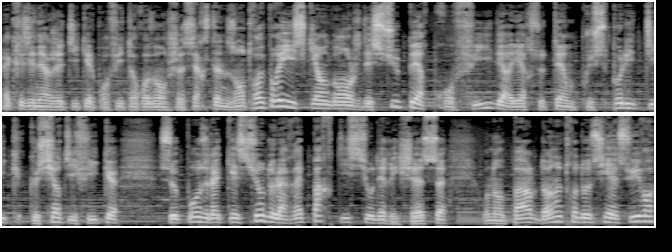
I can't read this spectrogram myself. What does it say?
La crise énergétique, elle profite en revanche à certaines entreprises qui engrangent des super profits. Derrière ce terme plus politique que scientifique se pose la question de la répartition des richesses. On en parle dans notre dossier à suivre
